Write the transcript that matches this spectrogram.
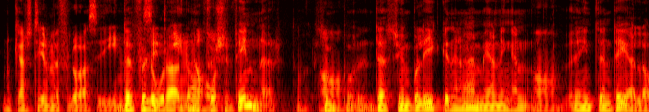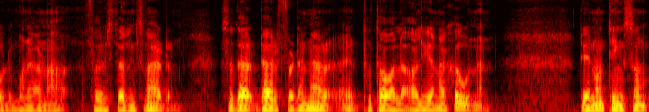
De kanske till och med förlorar sitt, in, Den förlorar, sitt innehåll. de försvinner. Ja. Symbo- den symboliken i den här meningen Ja. är inte en del av den moderna föreställningsvärlden. Så där, därför den här eh, totala alienationen. Det är någonting som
